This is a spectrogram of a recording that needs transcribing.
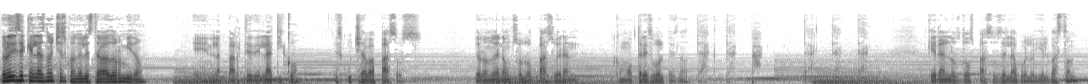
Pero dice que en las noches cuando él estaba dormido, en la parte del ático, escuchaba pasos, pero no era un solo paso, eran como tres golpes, ¿no? Tac, tac, pac, tac, tac, tac, que eran los dos pasos del abuelo y el bastón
